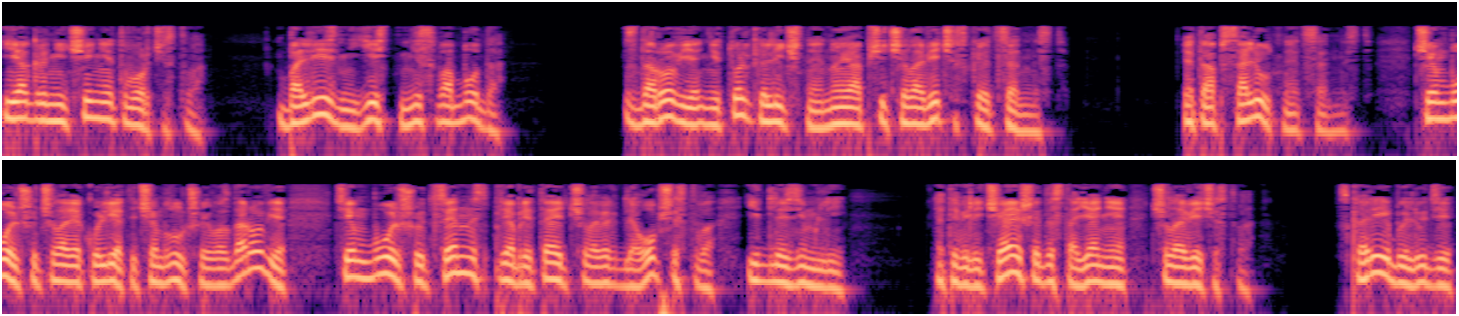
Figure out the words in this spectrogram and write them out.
и ограничение творчества. Болезнь есть не свобода. Здоровье не только личная, но и общечеловеческая ценность. Это абсолютная ценность. Чем больше человеку лет и чем лучше его здоровье, тем большую ценность приобретает человек для общества и для Земли. Это величайшее достояние человечества. Скорее бы люди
